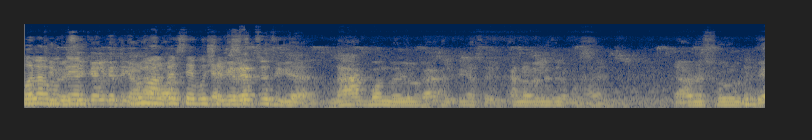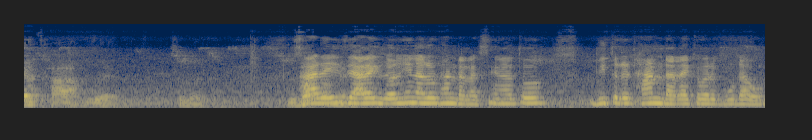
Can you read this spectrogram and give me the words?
গলার মধ্যে হয়েছে কালকে থেকে, আমার রুমাল পেঁচে বসে রাত্রে থেকে নাক বন্ধ হয়ে গেল খালি ঠিক আছে ঠান্ডা লাগলে যেরকম হয়। এখন শরীর ব্যথা পুরো আর এই যে আরেকজন এনারও ঠান্ডা লাগছে এনার তো ভিতরে ঠান্ডার একেবারে গুডাউন।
